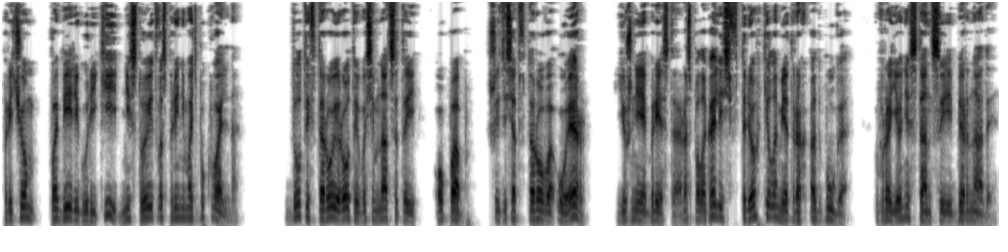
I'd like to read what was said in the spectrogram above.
Причем по берегу реки не стоит воспринимать буквально. доты второй роты 18-й ОПАБ 62-го УР южнее Бреста располагались в трех километрах от Буга, в районе станции Бернады.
